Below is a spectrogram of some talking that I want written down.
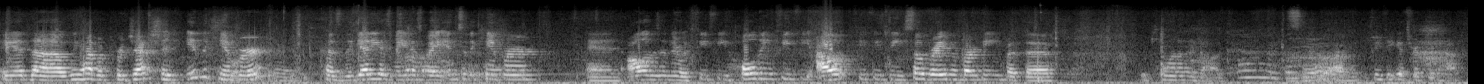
And uh, we have a projection in the camper because the Yeti has made his way into the camper. And Olive's in there with Fifi, holding Fifi out. Fifi's being so brave and barking, but the we kill another dog. Oh my god. So um, Fifi gets ripped in half.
